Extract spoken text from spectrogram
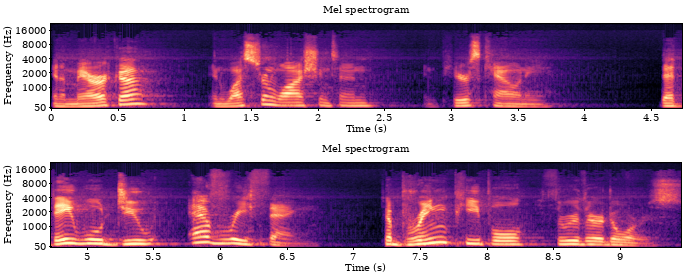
in America, in Western Washington, in Pierce County, that they will do everything to bring people through their doors.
